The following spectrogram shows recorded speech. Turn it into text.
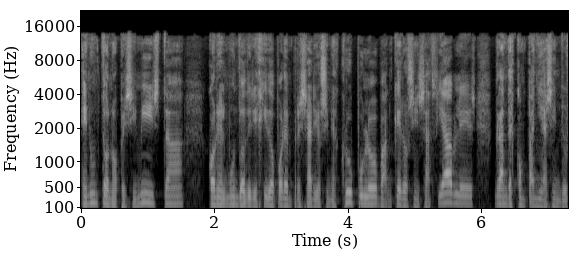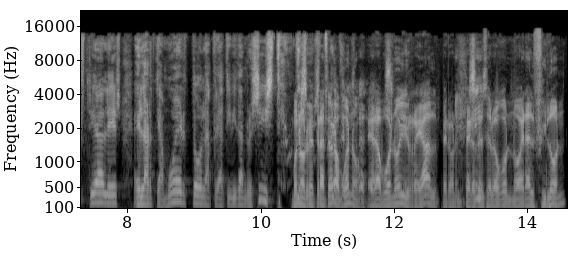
en un tono pesimista, con el mundo dirigido por empresarios sin escrúpulos, banqueros insaciables, grandes compañías industriales, el arte ha muerto, la creatividad no existe. Bueno, el retrato era bueno, era bueno y real, pero, pero Sí. desde luego no era el filón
